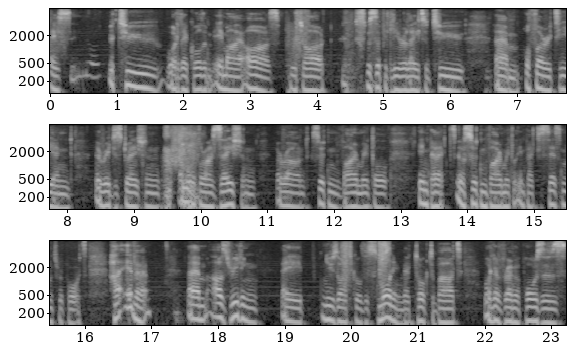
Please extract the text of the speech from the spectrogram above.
a two what do they call them MIRs, which are specifically related to um, authority and registration and authorization around certain environmental impact or certain environmental impact assessment reports. However, um, I was reading a news article this morning that talked about one of Ramaphosa's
